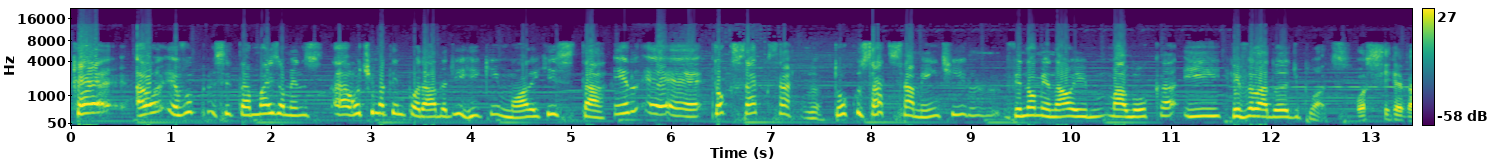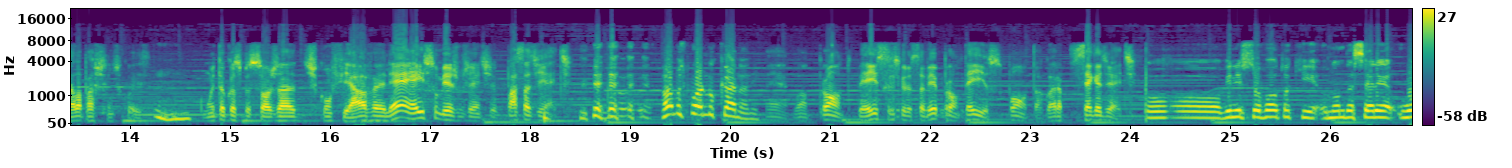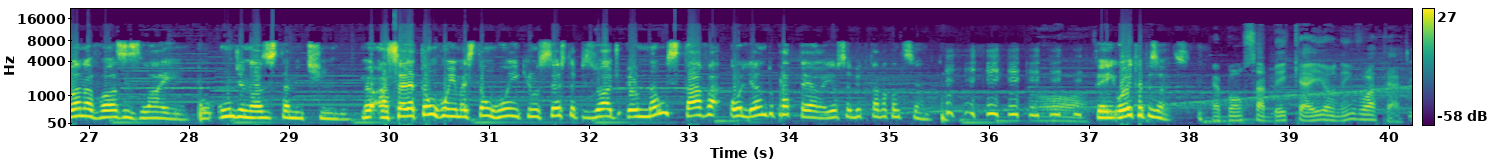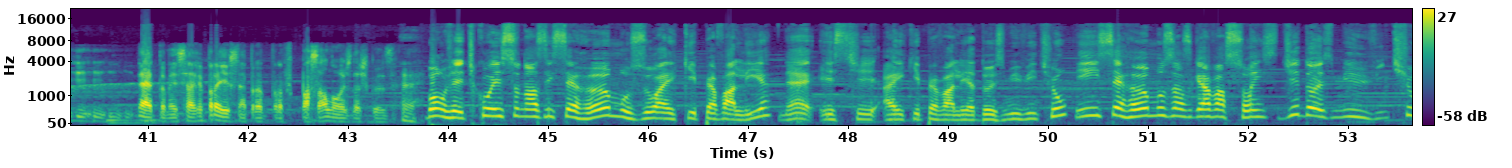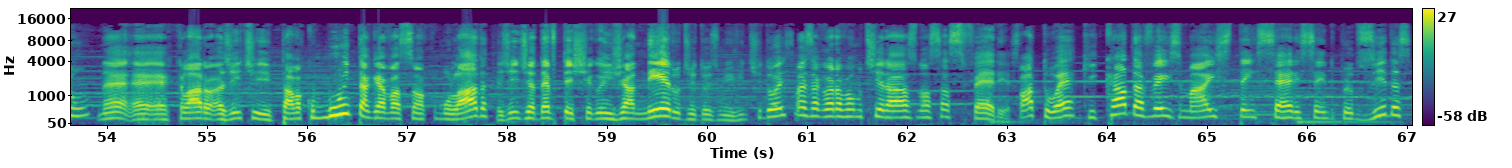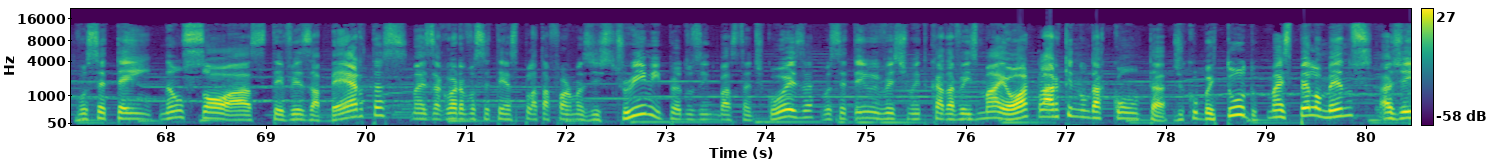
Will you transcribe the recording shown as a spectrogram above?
Cara, a- eu vou citar mais ou menos a última temporada de Rick and Morty que está ele é, tokusatsa- tokusatsamente fenomenal e maluca e reveladora de plots. Você revela bastante coisa. Uhum. Muita coisa que o pessoal já desconfiava. Ele é, é isso mesmo, gente. Passa adiante. Vamos pôr no cânone. É, bom, pronto. É isso que vocês queriam saber? Pronto, é isso. Ponto. Agora segue adiante. Ô, Vinícius, eu volto aqui. O nome da série é One of Us is Lying. ou Um de Nós Está Mentindo. Meu, a série é tão ruim, mas tão ruim, que no sexto episódio eu não estava olhando pra tela e eu sabia o que estava acontecendo. Tem oito episódios. É bom saber que aí eu nem vou até. É, também serve pra isso, né? Pra, pra passar longe das coisas. Bom, gente, com isso nós encerramos o A Equipe Avalia, né? Este A Equipe Avalia 2021 e encerramos as gravações de 2021, né? É, é claro, a gente tava com muita gravação acumulada, a gente já deve ter chegado em janeiro de 2022, mas agora vamos tirar as nossas férias. Fato é que cada vez mais tem séries sendo produzidas, você tem não só as TVs abertas, mas agora você tem as plataformas de streaming produzindo bastante coisa, você tem um investimento cada vez maior. Claro que não dá conta de cobrir tudo, mas pelo menos a gente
